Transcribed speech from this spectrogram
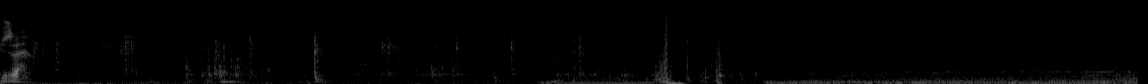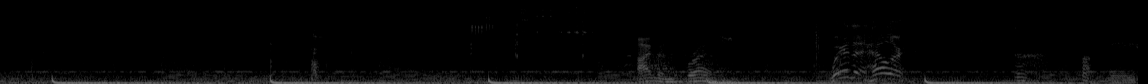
well enough impressed. Where the hell are. Fuck me.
